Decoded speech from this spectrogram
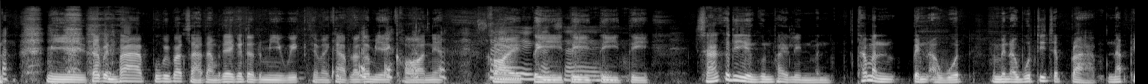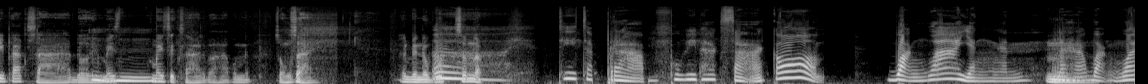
นมีถ้าเป็นภาพผู้พิพากษาต่างประเทศก็จะมีวิกใช่ไหมครับ แล้วก็มีไอคอนเนี่ยคอยตีใช่ตีใช่ตีตีสารคดีของคุณไพลินมัน ถ้ามันเป็นอาวุธ มันเป็นอาวุธที่จะปราบนักพิพากษาโดยไม่ไม่ศึกษาหรือเปล่าครับผมสงสัย มันเป็นอาวุธสำหรับเอ่อ ที่จะปราบผู้พิพากษาก็หวังว่าอย่างนั้นนะคะอืมหวังว่า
